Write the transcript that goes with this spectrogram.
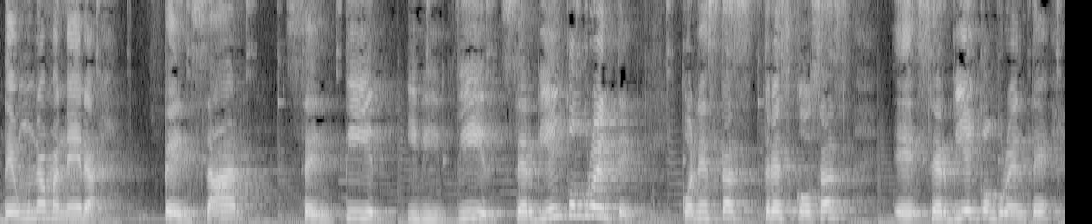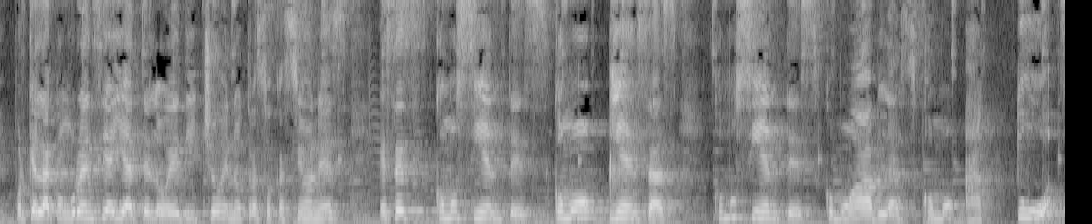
de una manera, pensar, sentir y vivir, ser bien congruente con estas tres cosas. Eh, ser bien congruente, porque la congruencia ya te lo he dicho en otras ocasiones, Ese es cómo sientes, cómo piensas, cómo sientes, cómo hablas, cómo actúas.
